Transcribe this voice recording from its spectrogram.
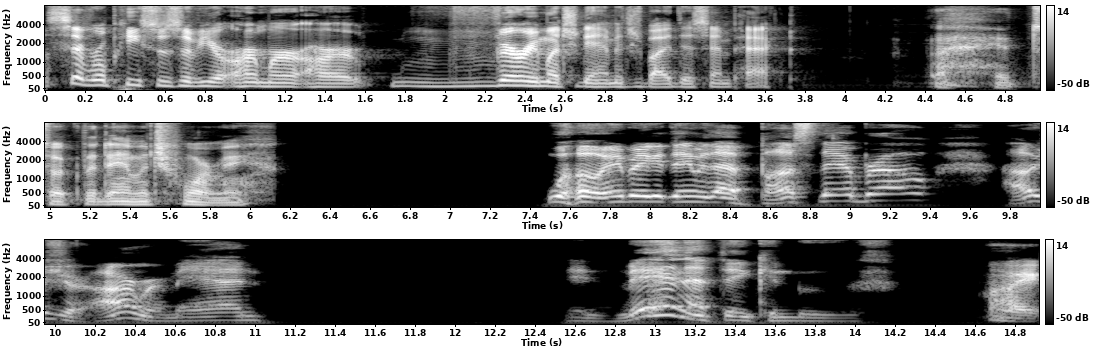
Several pieces of your armor are very much damaged by this impact. It took the damage for me. Whoa, anybody get the name of that bus there, bro? How's your armor, man? And man, that thing can move. My um,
